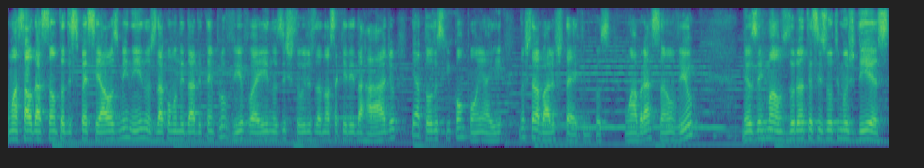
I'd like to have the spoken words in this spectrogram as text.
Uma saudação toda especial aos meninos da comunidade Templo Vivo aí nos estúdios da nossa querida rádio e a todos que compõem aí nos trabalhos técnicos. Um abração, viu? Meus irmãos, durante esses últimos dias,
